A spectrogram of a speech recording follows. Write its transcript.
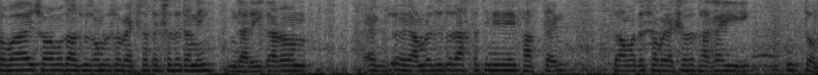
সবাই, সবার মতো আসুক, আমরা সব একসাথে একসাথে টানি গাড়ি, কারণ এক আমরা যেহেতু রাস্তা চিনি নেই ফার্স্ট টাইম তো আমাদের সবার একসাথে থাকাই উত্তম।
